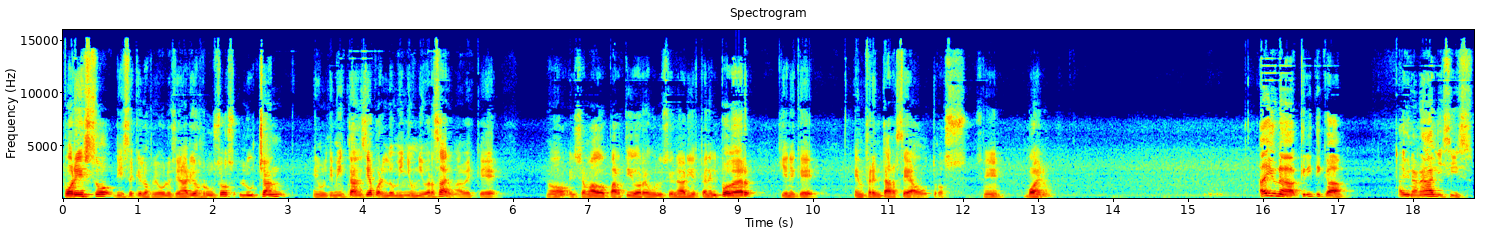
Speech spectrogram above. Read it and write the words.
Por eso dice que los revolucionarios rusos luchan en última instancia por el dominio universal. Una vez que el llamado Partido Revolucionario está en el poder, tiene que enfrentarse a otros. ¿sí? Bueno, hay una crítica, hay un análisis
